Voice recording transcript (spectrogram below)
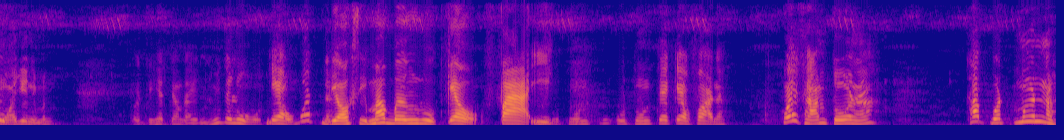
หัวอยู่นี่มันปฏิเฮ็ดจังไดมีแต่ลูกแก้วเบิดเนี่ยเดี๋ยวสิมาเบิงลูกแก้วฟ้าอีกอุดหนุนอุดหนุนแก้แก้วฟ้าเนี่ยกล้วยสามตัวนะถ้าเบิดหมื่นน่ะ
